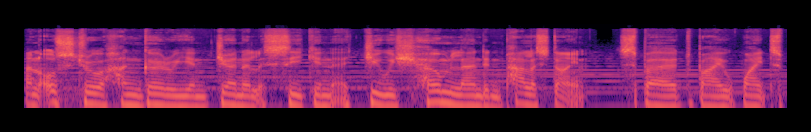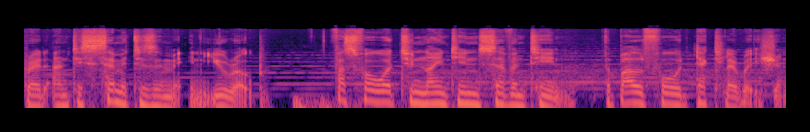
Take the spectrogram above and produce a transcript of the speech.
an Austro Hungarian journalist seeking a Jewish homeland in Palestine, spurred by widespread anti Semitism in Europe. Fast forward to 1917, the Balfour Declaration,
